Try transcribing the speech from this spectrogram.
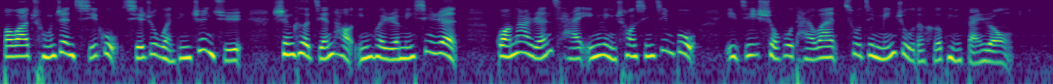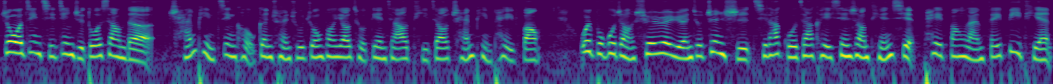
包括重振旗鼓、协助稳定政局、深刻检讨、赢回人民信任、广纳人才、引领创新进步，以及守护台湾、促进民主的和平繁荣。中国近期禁止多项的产品进口，更传出中方要求店家要提交产品配方。卫福部长薛瑞元就证实，其他国家可以线上填写配方栏，非必填，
